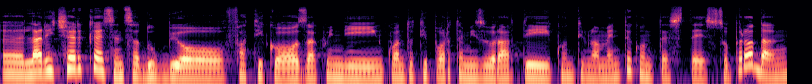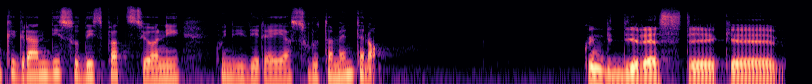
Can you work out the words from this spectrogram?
Eh, la ricerca è senza dubbio faticosa, quindi in quanto ti porta a misurarti continuamente con te stesso, però dà anche grandi soddisfazioni, quindi direi assolutamente no. Quindi diresti che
